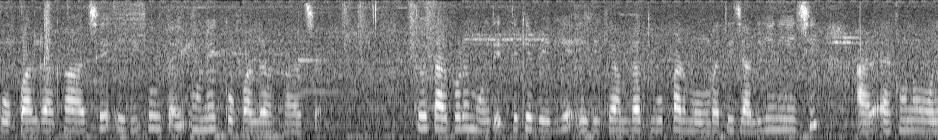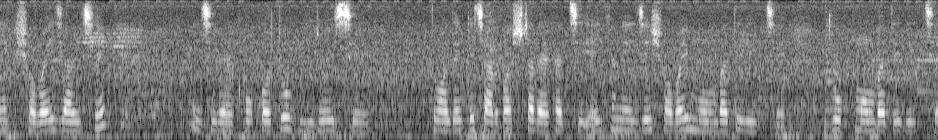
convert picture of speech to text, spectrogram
গোপাল রাখা আছে, এদিকেও তাই অনেক গোপাল রাখা আছে। তো তারপরে মন্দির থেকে বেরিয়ে এদিকে আমরা ধূপ আর মোমবাতি জ্বালিয়ে নিয়েছি, আর এখনও অনেক সবাই জ্বালছে। এই যে দেখো কত ভিড় হয়েছে। তোমাদেরকে চারপাশটা দেখাচ্ছি। এইখানে এই যে সবাই মোমবাতি দিচ্ছে, ধূপ মোমবাতি দিচ্ছে,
